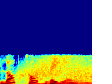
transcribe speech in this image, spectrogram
Blog Talk Radio.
